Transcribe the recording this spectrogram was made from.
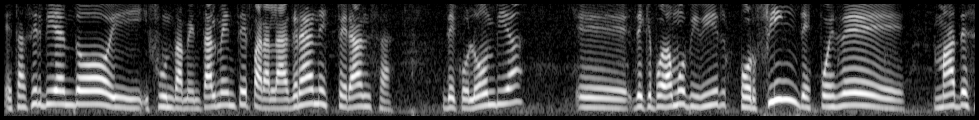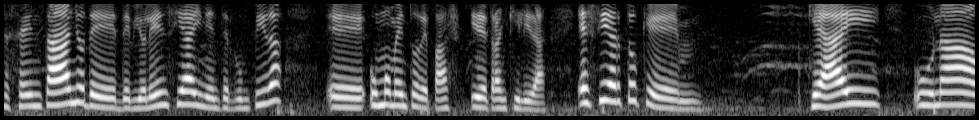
Está sirviendo y fundamentalmente para la gran esperanza de Colombia eh, de que podamos vivir por fin, después de más de 60 años de, violencia ininterrumpida, eh, un momento de paz y de tranquilidad. Es cierto que, que hay una,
